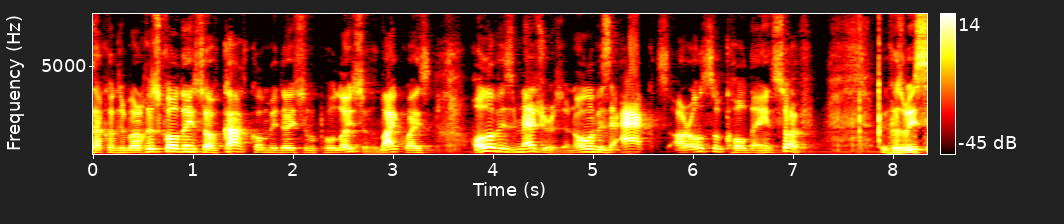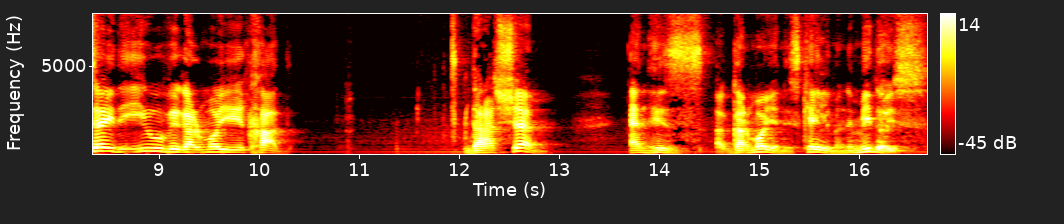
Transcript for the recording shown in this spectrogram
HaKadosh Baruch is called Sof, Likewise, all of his measures and all of his acts are also called Ein Sof. Because we say the Iu Chad, that Hashem and his uh, garmoy and his kelim and the midos.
